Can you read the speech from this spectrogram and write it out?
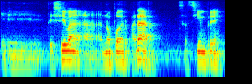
eh, te lleva a, no poder parar. O sea, siempre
